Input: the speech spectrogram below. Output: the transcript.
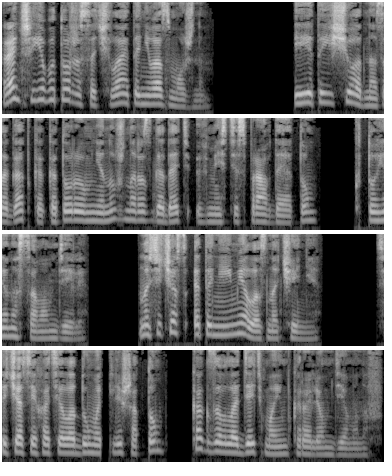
Раньше я бы тоже сочла это невозможным. И это еще одна загадка, которую мне нужно разгадать вместе с правдой о том, кто я на самом деле. Но сейчас это не имело значения. Сейчас я хотела думать лишь о том, как завладеть моим королем демонов.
